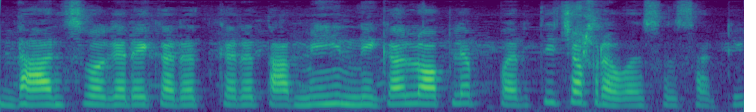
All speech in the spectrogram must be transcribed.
डान्स वगैरे करत करत आम्ही निघालो आपल्या परतीच्या प्रवासासाठी.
